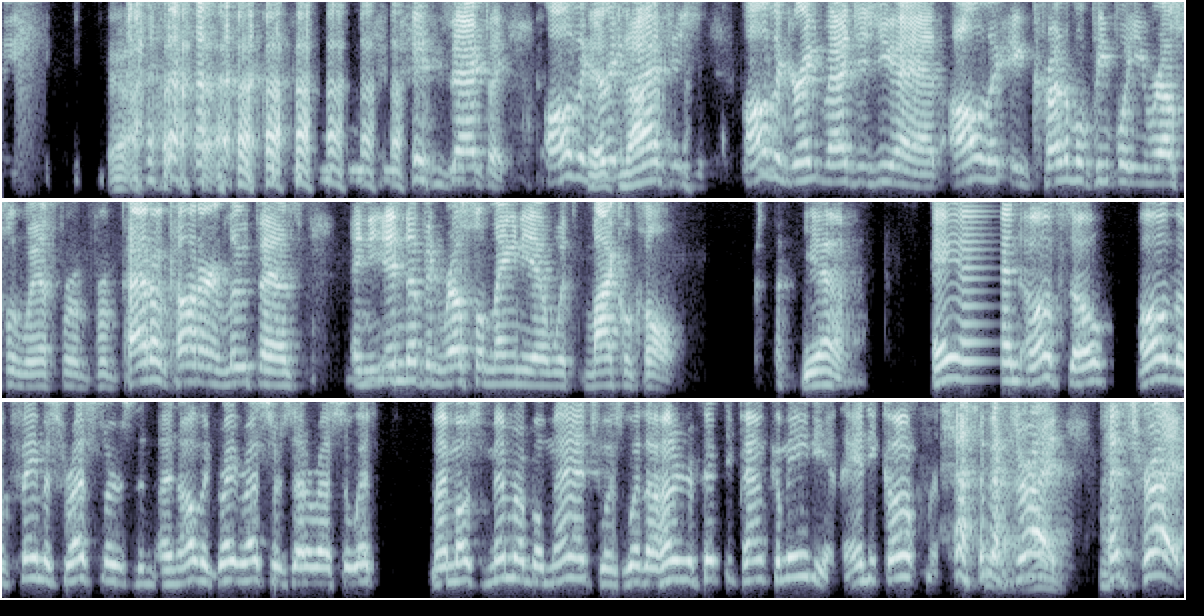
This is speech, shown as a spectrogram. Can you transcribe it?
mean? exactly. All the great matches, all the great matches you had, all the incredible people you wrestled with, from from Pat O'Connor and Lou Thesz, and you end up in WrestleMania with Michael Cole. yeah, and also all the famous wrestlers and all the great wrestlers that I wrestled with. My most memorable match was with a 150 pound comedian, Andy Kaufman. That's right. That's right.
